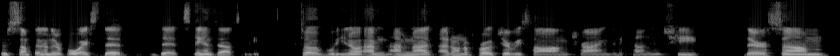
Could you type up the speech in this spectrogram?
There's something in their voice that that stands out to me so you know, I'm I'm not I don't approach every song trying to be tongue in cheek. There are some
